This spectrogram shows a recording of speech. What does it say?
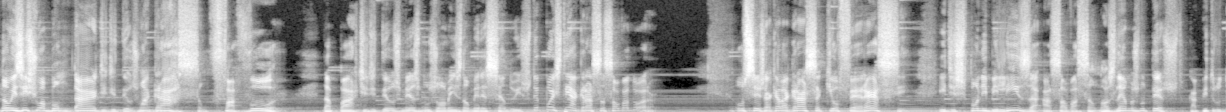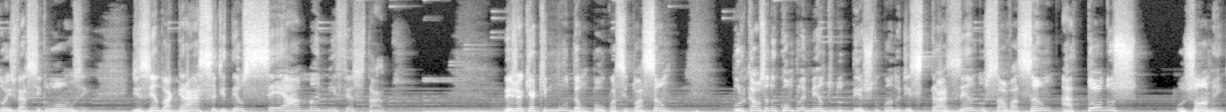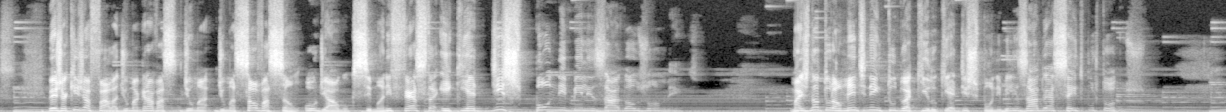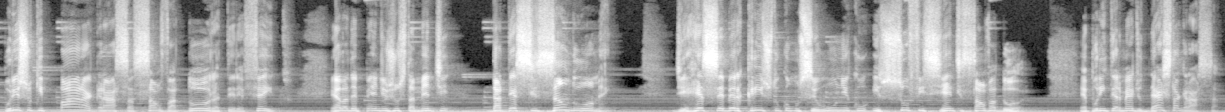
Não existe uma bondade de Deus, uma graça, um favor da parte de Deus, mesmo os homens não merecendo isso. Depois tem a graça salvadora, ou seja, aquela graça que oferece e disponibiliza a salvação. Nós lemos no texto, capítulo 2, versículo 11, dizendo: A graça de Deus se há manifestado. Veja que aqui muda um pouco a situação por causa do complemento do texto, quando diz trazendo salvação a todos os homens. Veja, aqui já fala de uma, grava, de, uma, de uma salvação ou de algo que se manifesta e que é disponibilizado aos homens. Mas, naturalmente, nem tudo aquilo que é disponibilizado é aceito por todos. Por isso que para a graça salvadora ter efeito, ela depende justamente da decisão do homem de receber Cristo como seu único e suficiente Salvador é por intermédio desta graça,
